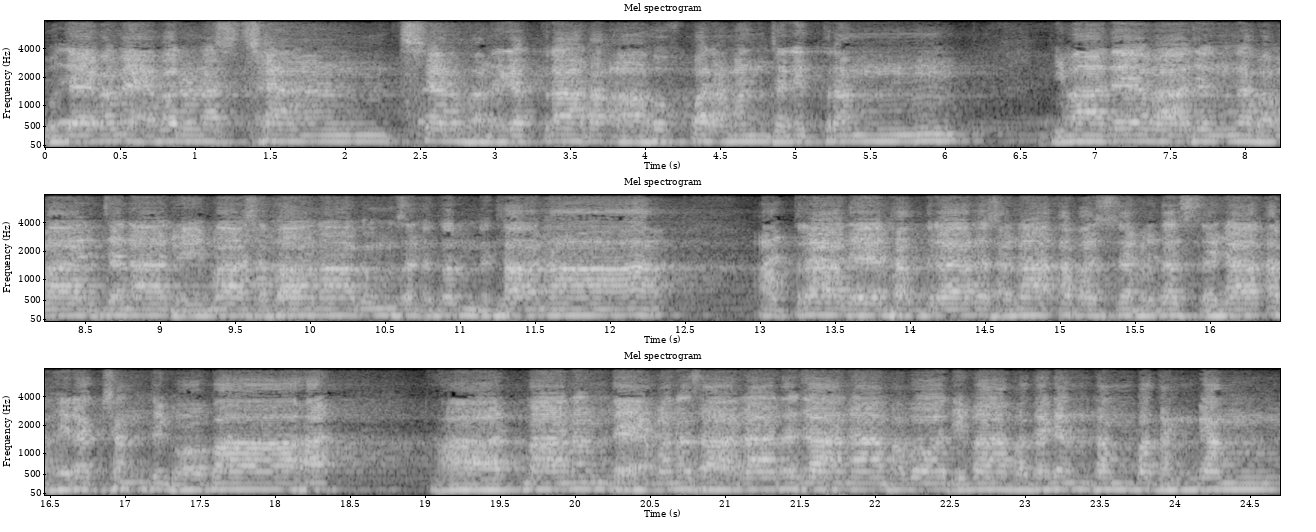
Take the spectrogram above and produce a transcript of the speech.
उदेवमे वरुणश्चर्वनयत्रात आहुः परमम् जनित्रम् इमा देवाजिन्नभमार्जनानीमा शफानागुम् अत्रादे भद्रादशना अपश्यमृतस्य या अभिरक्षन्ति गोपाः। आत्मानम् ते मनसा रादजानामवो दिवा पतयन्तम् पतङ्गम्।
